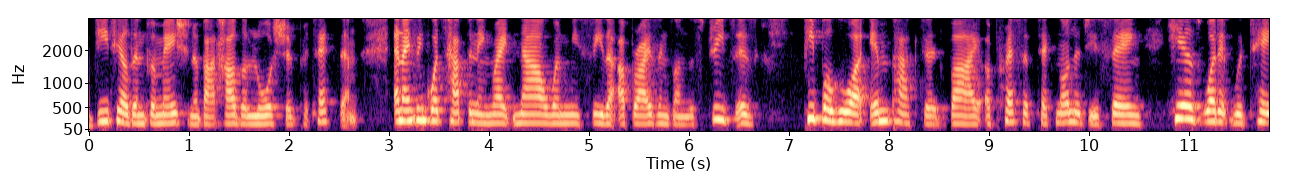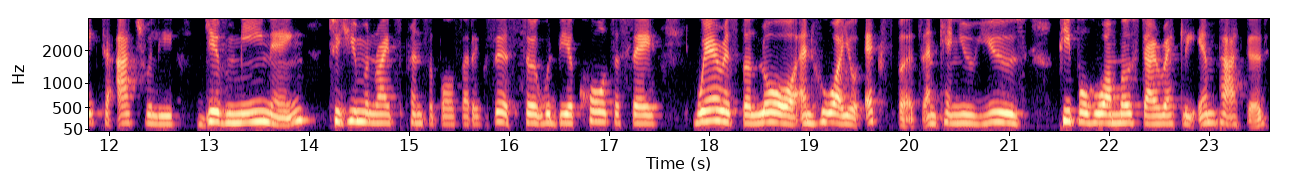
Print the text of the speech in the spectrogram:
detailed information about how the law should protect them. And I think what's happening right now when we see the uprisings on the streets is people who are impacted by oppressive technology saying, here's what it would take to actually give meaning to human rights principles that exist. So it would be a call to say, where is the law and who are your experts? And can you use people who are most directly impacted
